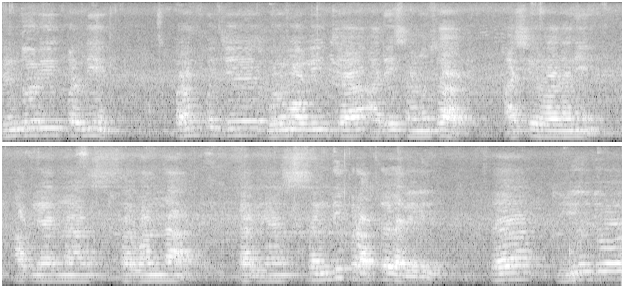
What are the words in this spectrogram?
दिंडोरी प्रणित परमपूज्य गुरुमाऊलींच्या आदेशानुसार आशीर्वादाने आपल्याला सर्वांना करण्यास संधी प्राप्त झालेली तर ही जो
